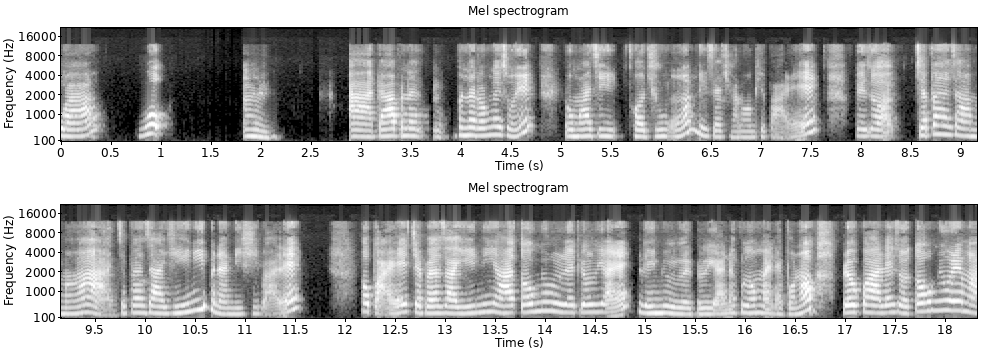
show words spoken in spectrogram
ဝါဝုอืมအာဒါဘယ်နဲ့ဘယ်နဲ့တော့လဲဆိုရင်ရိုမာကြီးခေါ်ဂျူး on 46လုံးဖြစ်ပါတယ်။ပြီးတော့ဂျပန်စာမှာဂျပန်စာရင်းနှီးဘယ်နှနည်းရှိပါလဲ။ ဟုတ်ပါတယ်ဂျပန်စာရင်းနှီးက3မျိုးလို့လည်းပြောလို့ရတယ်4မျိုးလို့လည်းပြောလို့ရတယ်နှစ်ခုလုံးမှန်တယ်ပေါ့နော်။ဘယ်လိုကွာလဲဆိုတော့3မျိုးထဲမှာ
